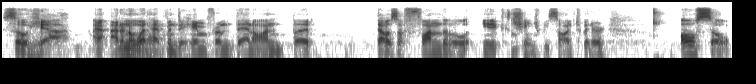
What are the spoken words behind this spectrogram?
So yeah, I, I don't know what happened to him from then on, but that was a fun little exchange we saw on Twitter. Also,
